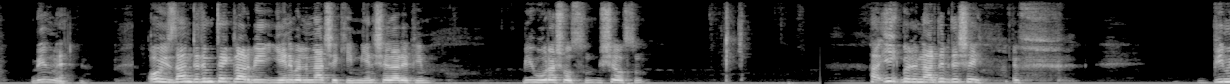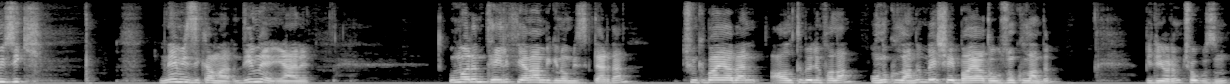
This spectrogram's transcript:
Değil mi? O yüzden dedim tekrar bir yeni bölümler çekeyim, yeni şeyler yapayım. Bir uğraş olsun, bir şey olsun. Ha ilk bölümlerde bir de şey, üf, bir müzik. Ne müzik ama değil mi yani? Umarım telif yemem bir gün o müziklerden. Çünkü bayağı ben 6 bölüm falan onu kullandım ve şey bayağı da uzun kullandım. Biliyorum çok uzun.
